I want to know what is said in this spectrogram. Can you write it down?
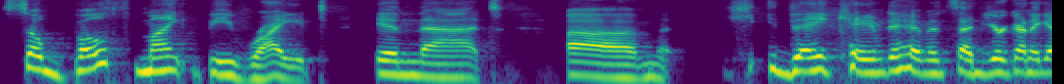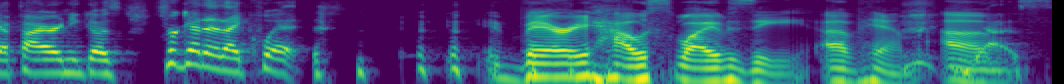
So both might be right in that um, he, they came to him and said, You're going to get fired. And he goes, Forget it. I quit. Very housewivesy of him. Um, yes.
